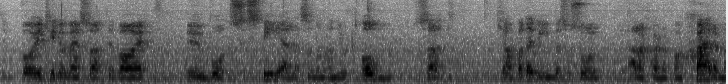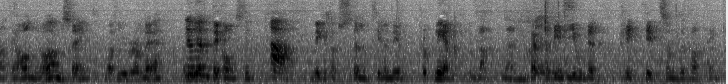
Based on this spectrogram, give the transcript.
Det var ju till och med så att det var ett ubåtsspel som de hade gjort om. Så att klappade mindre så såg arrangörerna på en skärm att ja, nu har de svängt. Varför gjorde de det? Det Ja, är men- jättekonstigt. Ja, Vilket också ställde till en del problem ibland när skeppet inte gjorde riktigt som det var tänkt.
